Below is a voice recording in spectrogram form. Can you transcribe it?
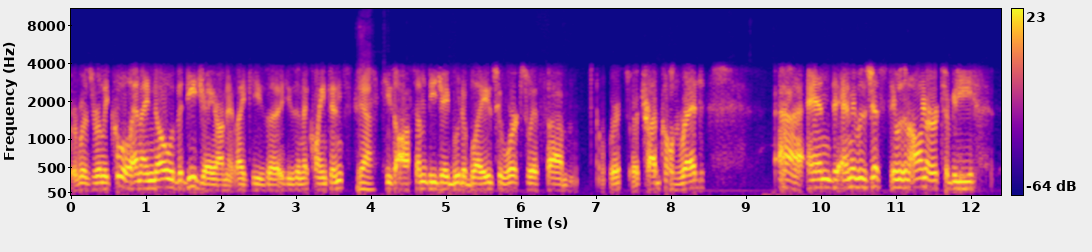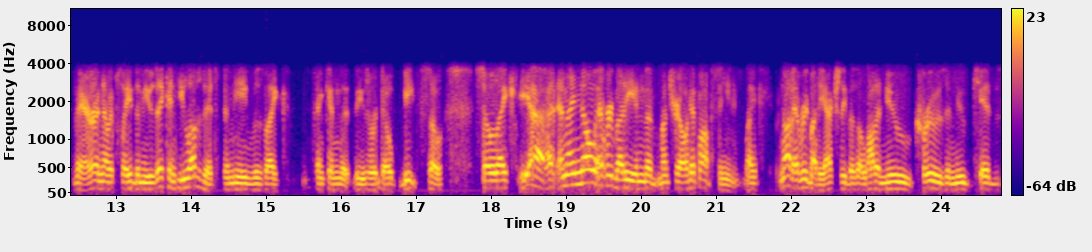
was really cool. And I know the DJ on it, like he's a he's an acquaintance. Yeah. he's awesome. DJ Buddha Blaze, who works with um, with a tribe called Red, uh, and and it was just it was an honor to be there, and I played the music, and he loves it, and he was like thinking that these were dope beats. So, so like, yeah, and I know everybody in the Montreal hip hop scene. Like, not everybody actually. There's a lot of new crews and new kids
